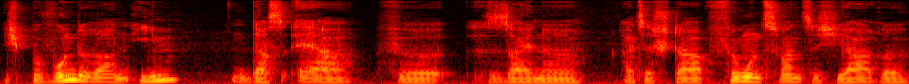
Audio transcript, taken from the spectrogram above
Ich bewundere an ihm, dass er für seine, als er starb, 25 Jahre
